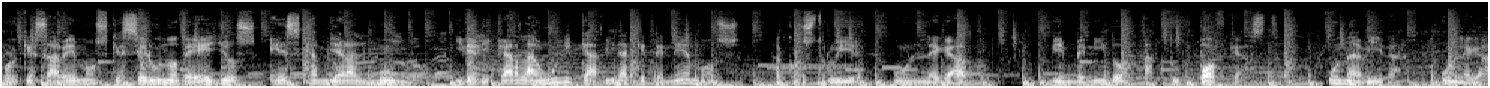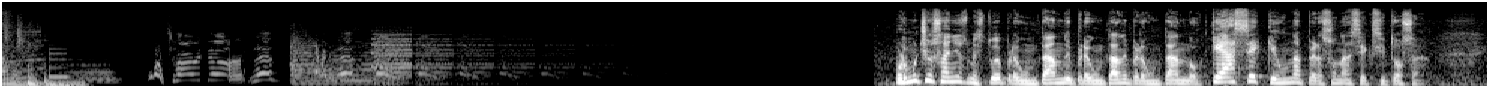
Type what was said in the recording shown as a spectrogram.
porque sabemos que ser uno de ellos es cambiar al mundo y dedicar la única vida que tenemos a construir un legado. Bienvenido a tu podcast, Una vida, un legado. Por muchos años me estuve preguntando y preguntando y preguntando, ¿qué hace que una persona sea exitosa?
